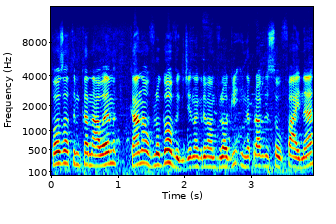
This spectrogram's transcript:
poza tym kanałem kanał vlogowy, gdzie nagrywam vlogi i naprawdę są fajne.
